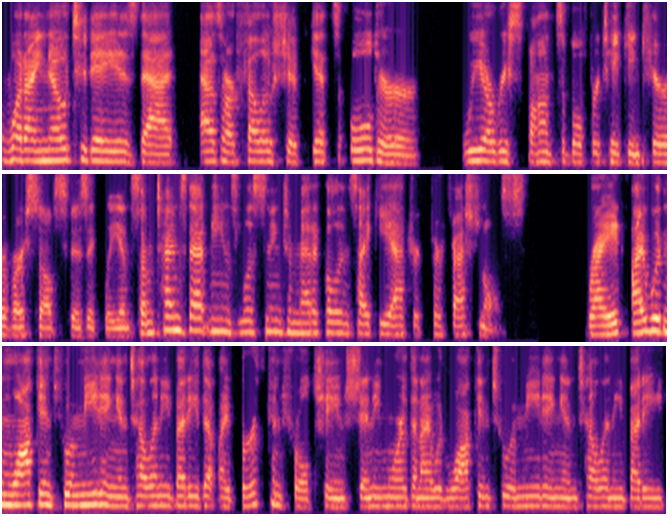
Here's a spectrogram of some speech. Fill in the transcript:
what I know today is that as our fellowship gets older, we are responsible for taking care of ourselves physically. And sometimes that means listening to medical and psychiatric professionals right? I wouldn't walk into a meeting and tell anybody that my birth control changed any more than I would walk into a meeting and tell anybody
